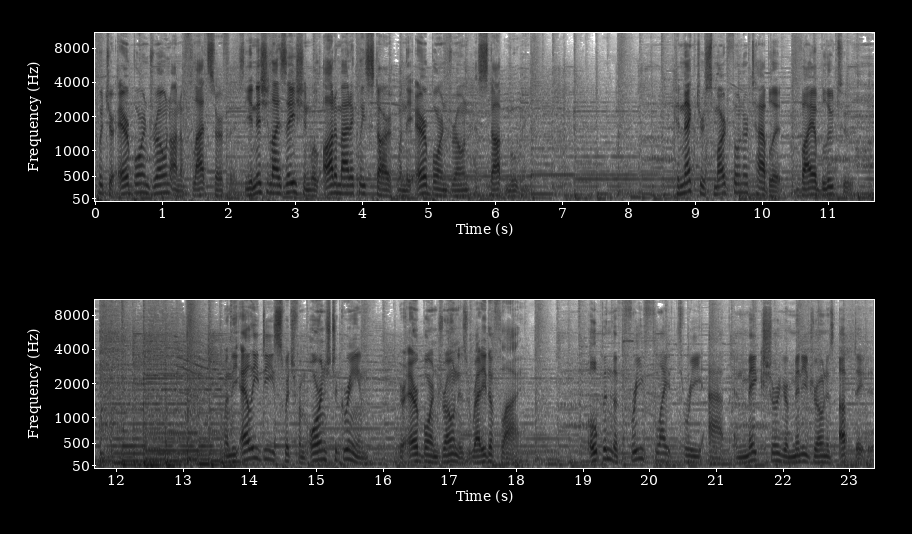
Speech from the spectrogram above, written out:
put your airborne drone on a flat surface. The initialization will automatically start when the airborne drone has stopped moving. Connect your smartphone or tablet via Bluetooth. When the LEDs switch from orange to green, your airborne drone is ready to fly. Open the Free Flight 3 app and make sure your mini drone is updated.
